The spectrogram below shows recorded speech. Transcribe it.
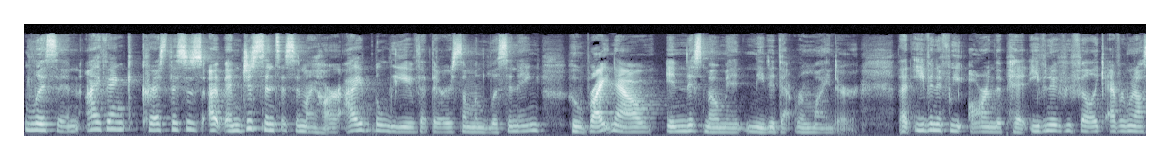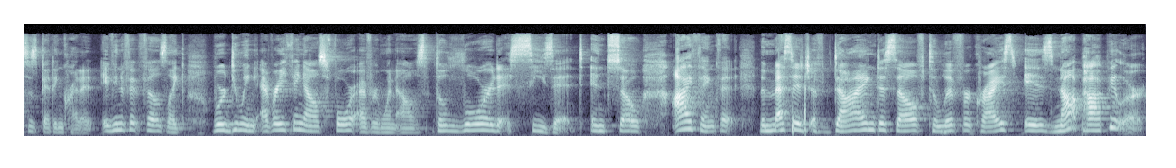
Listen, I think, Chris, this is, I'm just sense this in my heart. I believe that there is someone listening who, right now, in this moment, needed that reminder that even if we are in the pit, even if we feel like everyone else is getting credit, even if it feels like we're doing everything else for everyone else, the Lord sees it. And so I think that the message of dying to self to live for Christ is not popular.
